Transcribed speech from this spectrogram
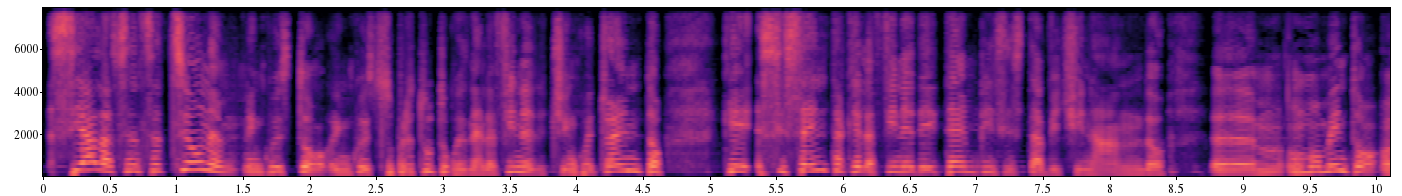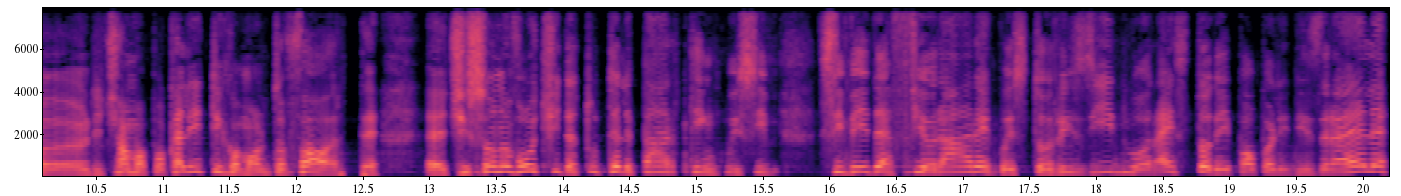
si ha la sensazione, in questo, in questo, soprattutto nella fine del Cinquecento, che si senta che la fine dei tempi si sta avvicinando. Eh, un momento, eh, diciamo, apocalittico molto forte. Eh, ci sono voci da tutte le parti in cui si, si vede affiorare questo residuo resto dei popoli di Israele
